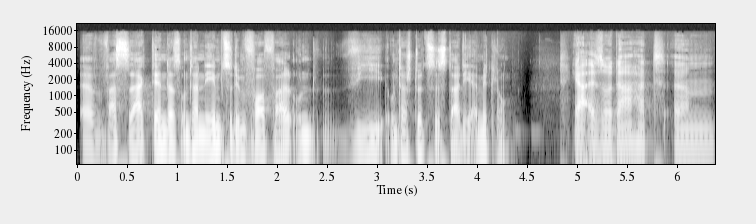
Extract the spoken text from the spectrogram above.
Äh, was sagt denn das Unternehmen zu dem Vorfall und wie unterstützt es da die Ermittlung? Ja, also da hat ähm,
